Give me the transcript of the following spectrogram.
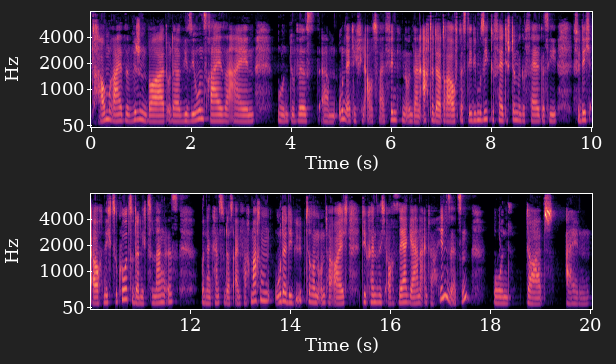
Traumreise, Vision Board oder Visionsreise ein und du wirst ähm, unendlich viel Auswahl finden und dann achte darauf, dass dir die Musik gefällt, die Stimme gefällt, dass sie für dich auch nicht zu kurz oder nicht zu lang ist und dann kannst du das einfach machen. Oder die Geübteren unter euch, die können sich auch sehr gerne einfach hinsetzen und dort ein,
